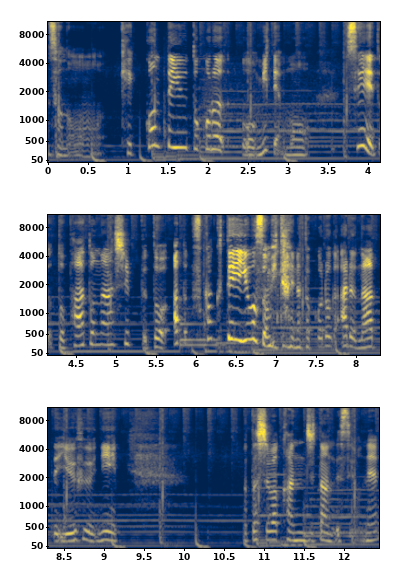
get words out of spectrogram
その結婚っていうところを見ても制度とパートナーシップとあと不確定要素みたいなところがあるなっていうふうに私は感じたんですよね。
